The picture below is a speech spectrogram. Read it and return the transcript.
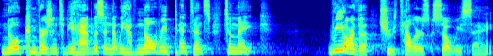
no conversion to be had. Listen, that we have no repentance to make. We are the truth tellers, so we say.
